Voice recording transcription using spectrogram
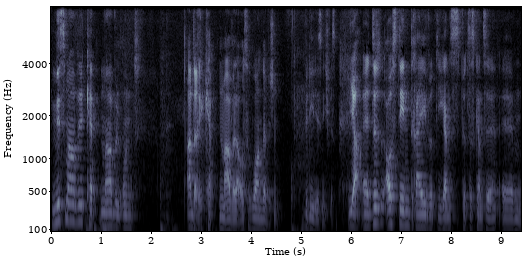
Miss Marvel, Captain Marvel und andere Captain Marvel aus WandaVision. Für die, die es nicht wissen. Ja. Äh, das, aus den drei wird, die ganz, wird das Ganze ähm,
